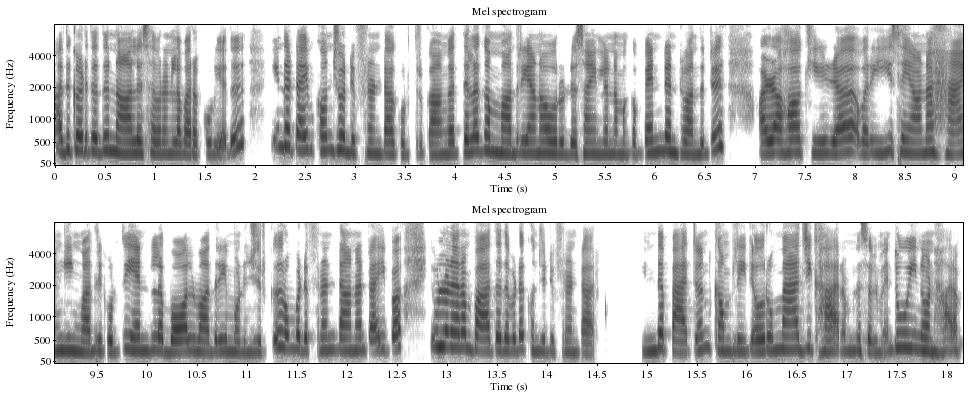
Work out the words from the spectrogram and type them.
அதுக்கு அடுத்தது நாலு சவரன்ல வரக்கூடியது. இந்த டைப் கொஞ்சம் டிஃப்ரெண்ட்டாக குடுத்துருக்காங்க. திலகம் மாதிரியான ஒரு டிசைன்ல நமக்கு பெண்டன்ட் வந்துட்டு அழகா கீழ ஒரு ஈஸியான ஹேங்கிங் மாதிரி குடுத்து எண்ட்ல பால் மாதிரி முடிஞ்சிருக்கு. ரொம்ப டிஃப்ரெண்ட்டான டைப்பாக இவ்ளோ நேரம் பார்த்ததை விட கொஞ்சம் டிஃப்ரெண்ட்டாக இருக்கும். இந்த பேட்டர்ன் கம்ப்ளீட் ஒரு மேஜிக் ஹாரம்னு சொல்லுவேன் டூ இன் ஒன் ஹாரம்.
